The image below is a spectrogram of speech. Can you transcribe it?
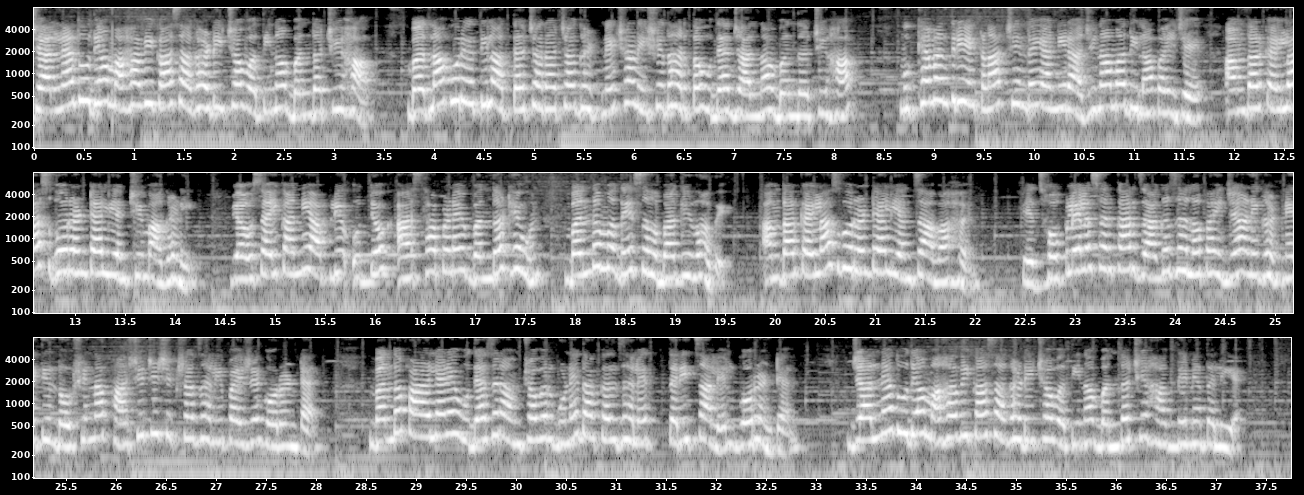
जालन्यात उद्या महाविकास आघाडीच्या वतीनं बंदची हाक. बदलापूर येथील अत्याचाराच्या घटनेच्या निषेधार्थ उद्या जालना बंदची हाक. मुख्यमंत्री एकनाथ शिंदे यांनी राजीनामा दिला पाहिजे. आमदार कैलास गोरंट्याल यांची मागणी. व्यावसायिकांनी आपली उद्योग आस्थापने बंद ठेवून बंदमध्ये सहभागी व्हावे. आमदार कैलास गोरंट्याल यांचं आवाहन. हे झोपलेलं सरकार जाग झालं पाहिजे आणि घटनेतील दोषींना फाशीची शिक्षा झाली पाहिजे गोरंट्याल. बंद पाळल्याने उद्या जर आमच्यावर गुन्हे दाखल झाले तरी चालेल गोरंट्याल. जालन्यात उद्या महाविकास आघाडीच्या वतीनं बंदची हाक देण्यात आली आहे.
